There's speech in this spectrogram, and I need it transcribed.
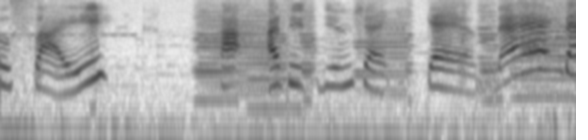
ดใส พระอาทิตย์ยิ้มแฉกแก้มแดง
